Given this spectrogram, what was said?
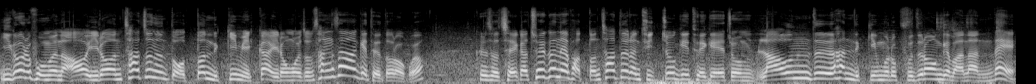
이거를 보면은 아 이런 차주는 또 어떤 느낌일까 이런 걸 좀 상상하게 되더라고요. 그래서 제가 최근에 봤던 차들은 뒤쪽이 되게 좀 라운드한 느낌으로 부드러운 게 많았는데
